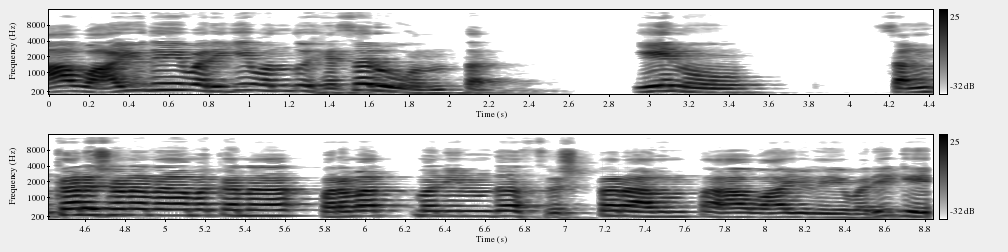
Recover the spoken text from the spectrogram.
ಆ ವಾಯುದೇವರಿಗೆ ಒಂದು ಹೆಸರು ಅಂತ ಏನು ಸಂಕರ್ಷಣ ನಾಮಕನ ಪರಮಾತ್ಮನಿಂದ ಸೃಷ್ಟರಾದಂತಹ ವಾಯುದೇವರಿಗೆ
